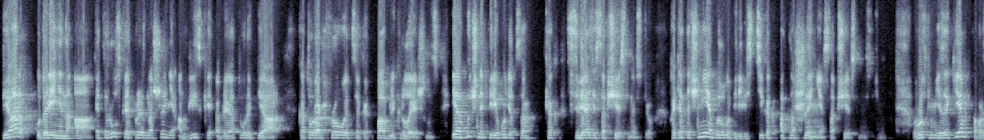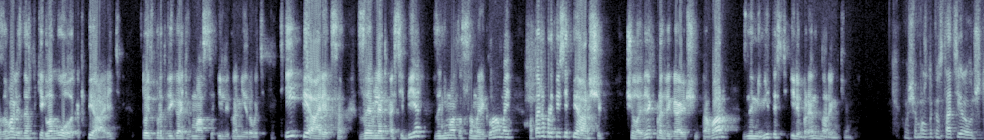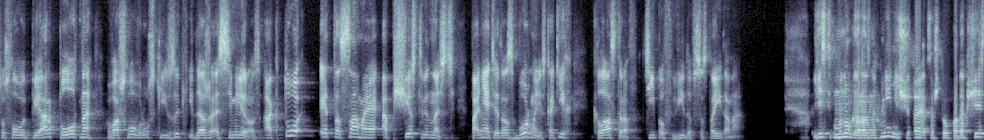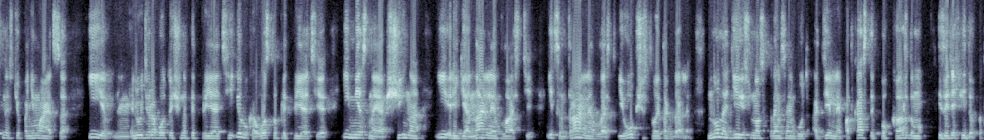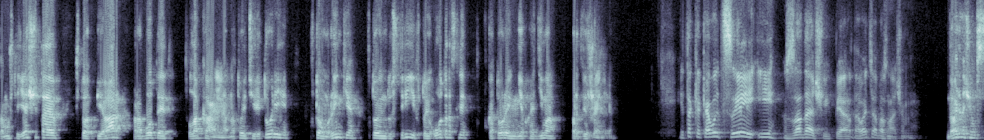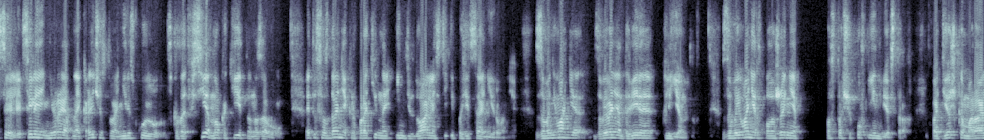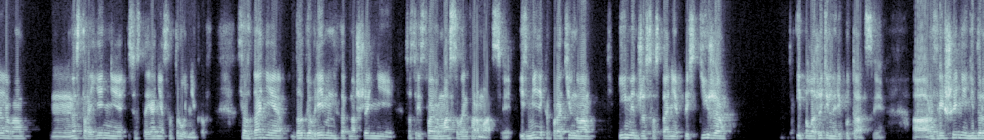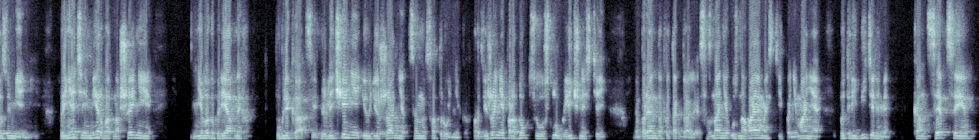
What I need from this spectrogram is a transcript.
Пиар, ударение на А, это русское произношение английской аббревиатуры пиар, которая расшифровывается как public relations и обычно переводится как связи с общественностью, хотя точнее было бы перевести как отношения с общественностью. В русском языке образовались даже такие глаголы, как пиарить, то есть продвигать в массы и рекламировать, и пиариться, заявлять о себе, заниматься саморекламой, а также профессия пиарщик, человек, продвигающий товар, знаменитость или бренд на рынке. В общем, можно констатировать, что слово пиар плотно вошло в русский язык и даже ассимилировалось. А кто эта самая общественность? Понятие это сборное, из каких кластеров, типов, видов состоит она? Есть много разных мнений. Считается, что под общественностью понимается и люди, работающие на предприятии, и руководство предприятия, и местная община, и региональные власти, и центральная власть, и общество и так далее. Но надеюсь, у нас когда с вами будут отдельные подкасты по каждому из этих видов, потому что я считаю, что пиар работает локально, на той территории, в том рынке, в той индустрии, в той отрасли, в которой необходимо продвижение. Итак, каковы цели и задачи пиар? Давайте обозначим. Давайте начнем с цели. Цели невероятное количество, не рискую сказать все, но какие-то назову. Это создание корпоративной индивидуальности и позиционирования, завоевание, завоевание доверия клиентов, завоевание расположения поставщиков и инвесторов, поддержка морального настроения и состояния сотрудников, создание долговременных отношений со средствами массовой информации, изменение корпоративного имиджа, создание престижа и положительной репутации – разрешение недоразумений, принятие мер в отношении неблагоприятных публикаций, привлечение и удержание ценных сотрудников, продвижение продукции, услуг, личностей, брендов и так далее, сознание узнаваемости, понимание потребителями концепции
